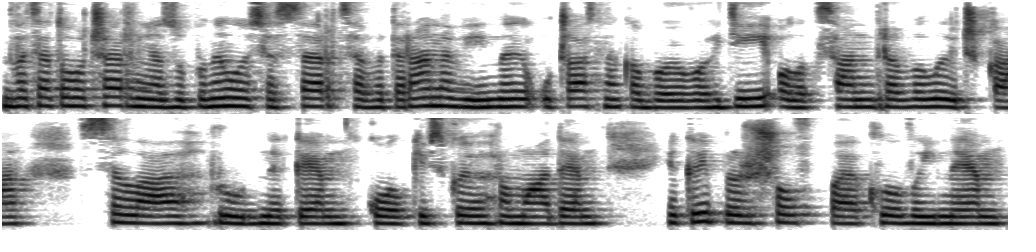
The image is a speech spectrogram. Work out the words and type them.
20 червня зупинилося серце ветерана війни, учасника бойових дій Олександра Величка з села Рудники Колківської громади, який пройшов пекло війни.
